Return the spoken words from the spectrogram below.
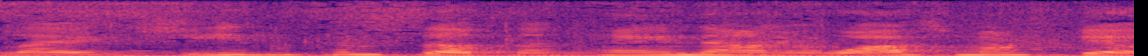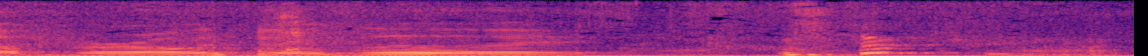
Like Jesus himself done came down and washed my scalp, girl. It feels good.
